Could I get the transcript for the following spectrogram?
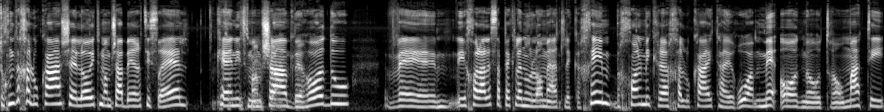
תוכנית החלוקה שלא התממשה בארץ ישראל, כן התממשה כן. בהודו. והיא יכולה לספק לנו לא מעט לקחים. בכל מקרה, החלוקה הייתה אירוע מאוד מאוד טראומטי,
